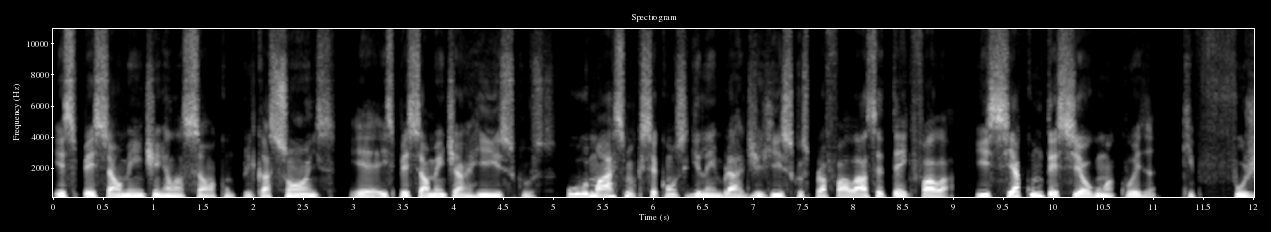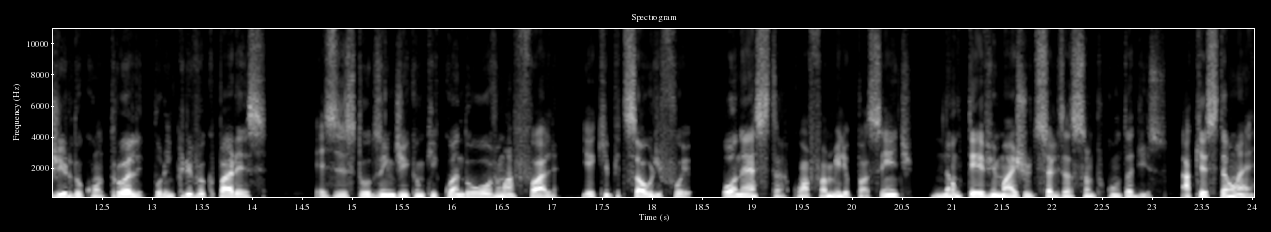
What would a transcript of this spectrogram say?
especialmente em relação a complicações, é, especialmente a riscos. O máximo que você conseguir lembrar de riscos para falar, você tem que falar. E se acontecer alguma coisa que fugir do controle, por incrível que pareça, esses estudos indicam que quando houve uma falha e a equipe de saúde foi honesta com a família e o paciente, não teve mais judicialização por conta disso. A questão é,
